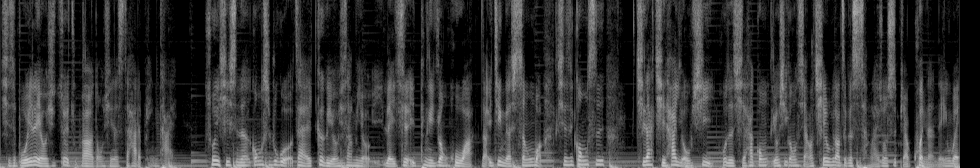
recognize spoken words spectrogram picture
其实博弈类游戏最主要的东西呢是它的平台，所以其实呢，公司如果在各个游戏上面有累积了一定的用户啊，然后一定的声望，其实公司。其他其他游戏或者其他公游戏公司想要切入到这个市场来说是比较困难的，因为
